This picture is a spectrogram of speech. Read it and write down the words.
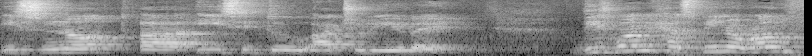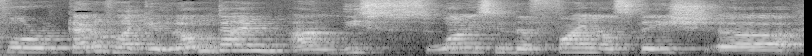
it's not uh, easy to actually evade. This one has been around for kind of like a long time, and this one is in the final stage uh,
